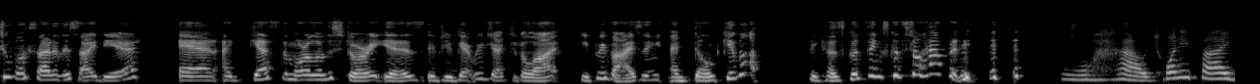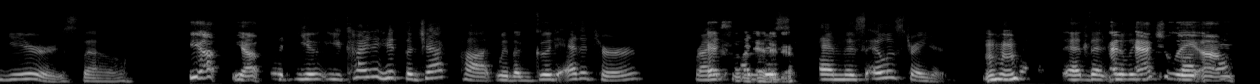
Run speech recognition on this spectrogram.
two books out of this idea. And I guess the moral of the story is if you get rejected a lot, keep revising and don't give up because good things could still happen. wow, 25 years though. Yep, yep. You you kind of hit the jackpot with a good editor, right? Excellent and editor and this illustrator. Mm-hmm. That, that really and actually, um,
